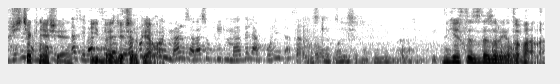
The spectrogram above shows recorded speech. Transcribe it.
wścieknie się i będzie cierpiała. Jest zdezorientowana.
